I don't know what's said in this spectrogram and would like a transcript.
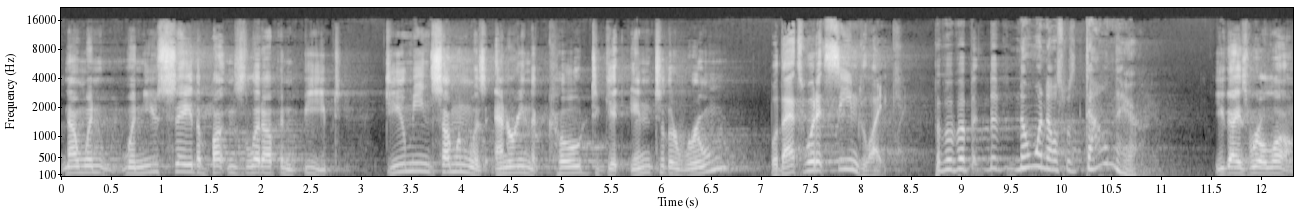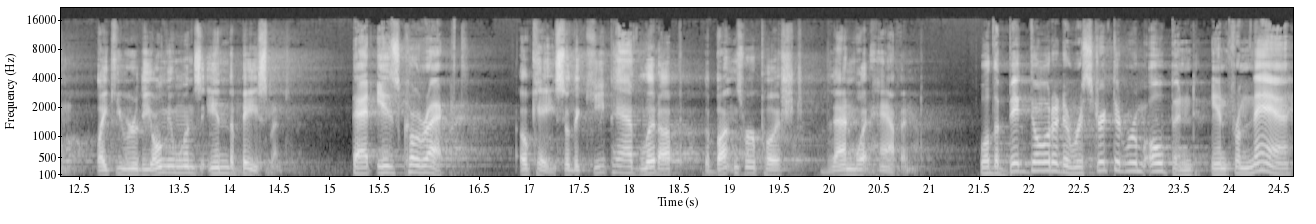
now, when, when you say the buttons lit up and beeped, do you mean someone was entering the code to get into the room? Well, that's what it seemed like. But, but, but, but no one else was down there. You guys were alone, like you were the only ones in the basement. That is correct. Okay, so the keypad lit up, the buttons were pushed, then what happened? Well, the big door to the restricted room opened, and from there,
